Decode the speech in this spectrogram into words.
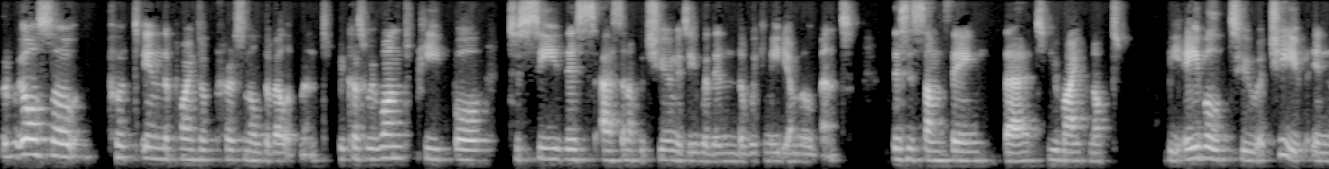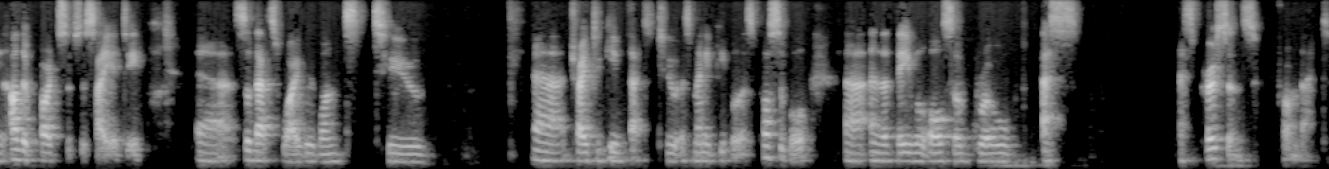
But we also put in the point of personal development because we want people to see this as an opportunity within the Wikimedia movement. This is something that you might not be able to achieve in other parts of society. Uh, so that's why we want to uh, try to give that to as many people as possible uh, and that they will also grow as as persons from that.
